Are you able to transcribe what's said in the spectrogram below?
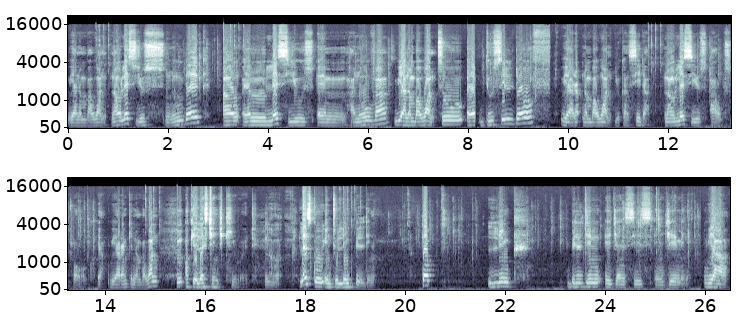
we are number one. Now let's use Nuremberg. Now um, let's use um, Hanover. We are number one. So uh, Dusseldorf we are number one. You can see that. Now let's use Augsburg. Yeah we are ranking number one. Um, okay let's change keyword. Now let's go into link building. Top link building agencies in Germany. We are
